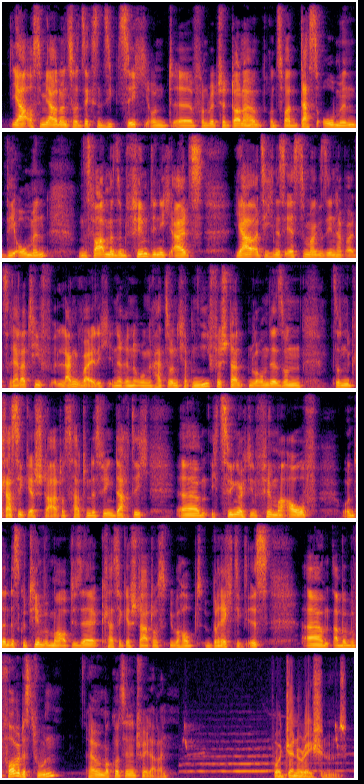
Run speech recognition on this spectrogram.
ja, aus dem Jahre 1976 und äh, von Richard Donner, und zwar Das Omen, The Omen. Und es war immer so ein Film, den ich als, ja, als ich ihn das erste Mal gesehen habe, als relativ langweilig in Erinnerung hatte und ich habe nie verstanden, warum der so einen so einen Klassikerstatus hat. Und deswegen dachte ich, ähm, ich zwinge euch den Film mal auf und dann diskutieren wir mal, ob dieser Klassikerstatus überhaupt berechtigt ist. Ähm, aber bevor wir das tun, hören wir mal kurz in den Trailer rein. For generations,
